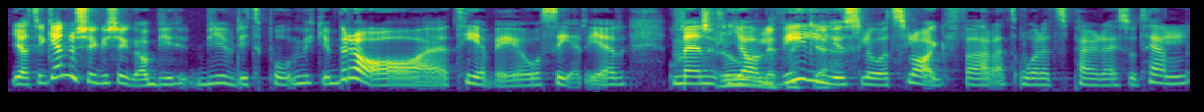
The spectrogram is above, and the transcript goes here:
Jag tycker ändå 2020 har bjudit på mycket bra eh, tv och serier. Men Otroligt jag vill mycket. ju slå ett slag för att årets Paradise Hotel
